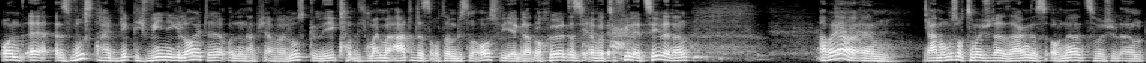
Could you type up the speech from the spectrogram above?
und äh, es wussten halt wirklich wenige Leute und dann habe ich einfach losgelegt und ich manchmal artet das auch so ein bisschen aus, wie ihr gerade auch hört, dass ich einfach zu viel erzähle dann. Aber ja, ähm, ja, man muss auch zum Beispiel da sagen, dass auch, ne, zum Beispiel ähm,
